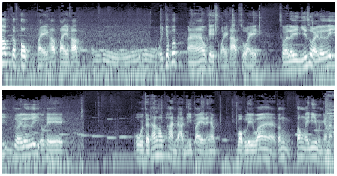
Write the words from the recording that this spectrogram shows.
ครับเกือบตกไปครับไปครับโอ้โหจะปุ๊บอ่าโอเคสวยครับ สวย สวยเลยอย่างนี้สวยเลย สวยเลยโอเค โอ้แต่ถ้าเราผ่านด่านนี้ไปนะครับ บอกเลยว่าต้องต้องไอ้นี่เหมือนกันอะ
